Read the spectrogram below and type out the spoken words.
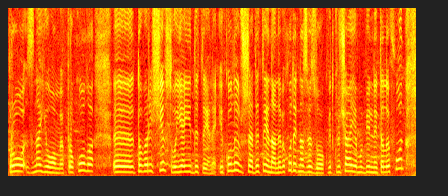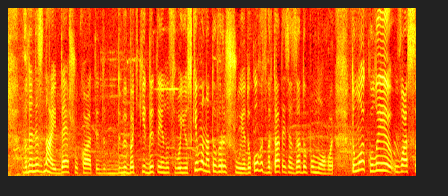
про знайомих, про коло е, товаришів своєї дитини. І коли вже дитина не виходить на зв'язок, відключає мобільний телефон, вони не знають, де шукати д- д- дитину свою, з ким вона товаришує, до кого звертатися за допомогою. Тому, коли у вас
